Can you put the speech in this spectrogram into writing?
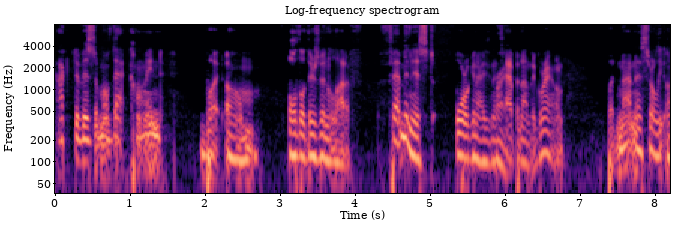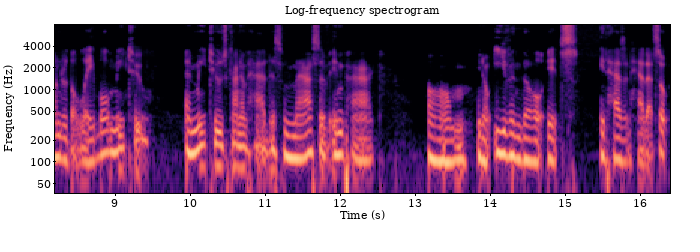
activism of that kind. But um, although there's been a lot of feminist organizing that's right. happened on the ground, but not necessarily under the label Me Too. And Me Too's kind of had this massive impact you know, even though it's it hasn't had that. So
